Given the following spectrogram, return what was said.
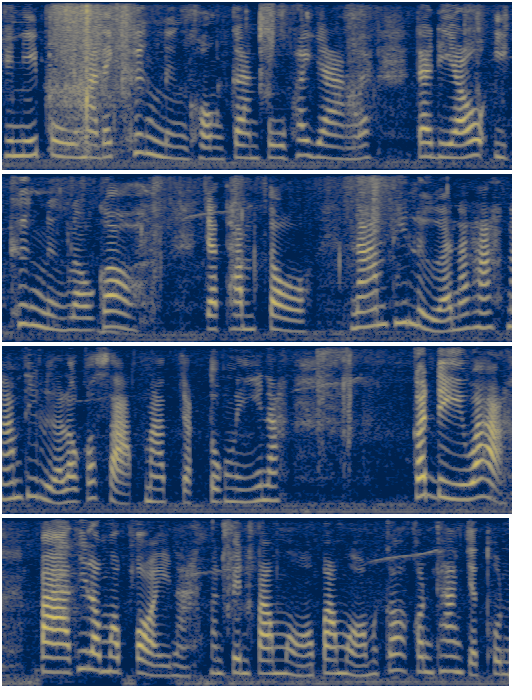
ทีนี้ปูมาได้ครึ่งหนึ่งของการปูผ้ายางแล้ว แต่เดี๋ยวอีกครึ่งหนึ่งเราก็จะทำต่อน้ำที่เหลือนะคะ น้ำที่เหลือเราก็สาดมาจากตรงนี้นะ ก็ดีว่าปลาที่เรามาปล่อยนะมันเป็นปลาหมอปลาหมอมันก็ค่อนข้างจะทน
